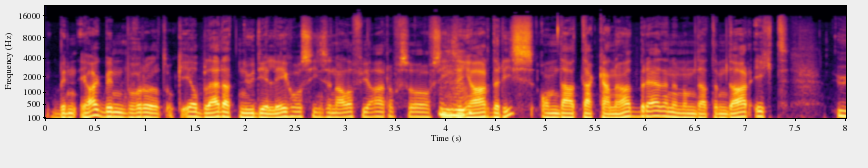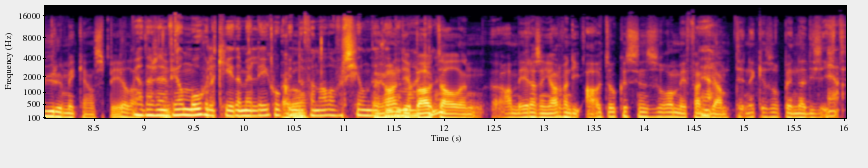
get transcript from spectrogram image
ik, ben, ja, ik ben bijvoorbeeld ook heel blij dat nu die Lego sinds een half jaar of zo, of sinds Mhm. een jaar er is, omdat dat kan uitbreiden en omdat hem daar echt uren mee kan spelen. Ja, er zijn veel mogelijkheden met Lego, kun je van alle verschillende Ja, en dingen die maken. bouwt al een, meer dan een jaar van die auto's en zo, met van die antennetjes op. En dat is echt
